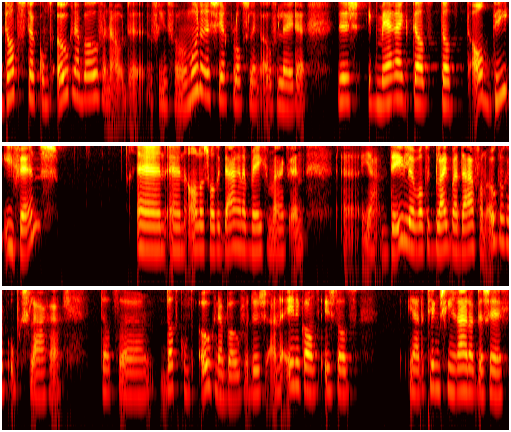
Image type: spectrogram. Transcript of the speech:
dat stuk komt ook naar boven. Nou, de vriend van mijn moeder is zeer plotseling overleden. Dus ik merk dat, dat al die events en, en alles wat ik daarin heb meegemaakt. En uh, ja, delen wat ik blijkbaar daarvan ook nog heb opgeslagen. Dat, uh, dat komt ook naar boven. Dus aan de ene kant is dat. Ja, dat klinkt misschien raar dat ik dat zeg.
